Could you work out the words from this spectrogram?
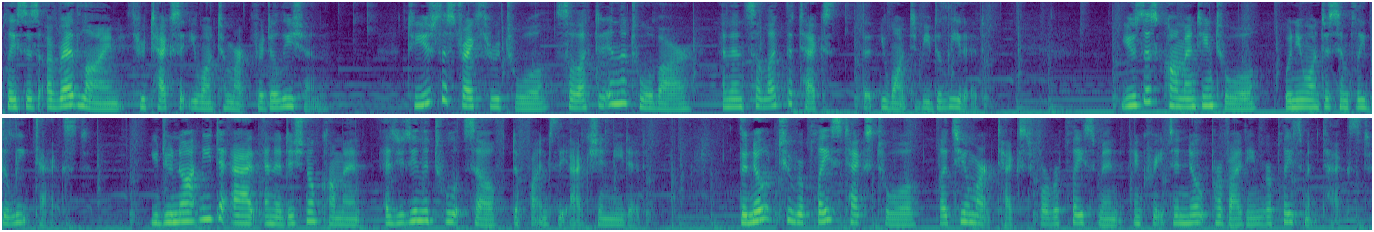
places a red line through text that you want to mark for deletion. To use the Strike Through tool, select it in the toolbar and then select the text that you want to be deleted. Use this commenting tool when you want to simply delete text. You do not need to add an additional comment as using the tool itself defines the action needed. The Note to Replace Text tool lets you mark text for replacement and creates a note providing replacement text.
